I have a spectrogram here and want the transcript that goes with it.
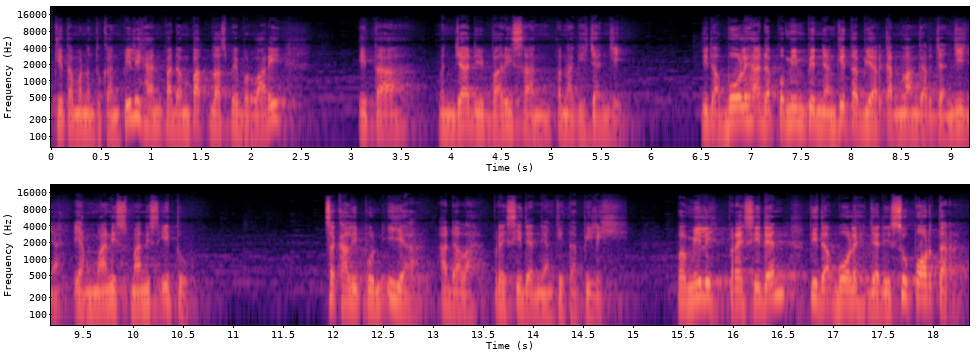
kita menentukan pilihan pada 14 Februari kita menjadi barisan penagih janji. Tidak boleh ada pemimpin yang kita biarkan melanggar janjinya, yang manis-manis itu. sekalipun ia adalah presiden yang kita pilih. Pemilih presiden tidak boleh jadi supporter.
